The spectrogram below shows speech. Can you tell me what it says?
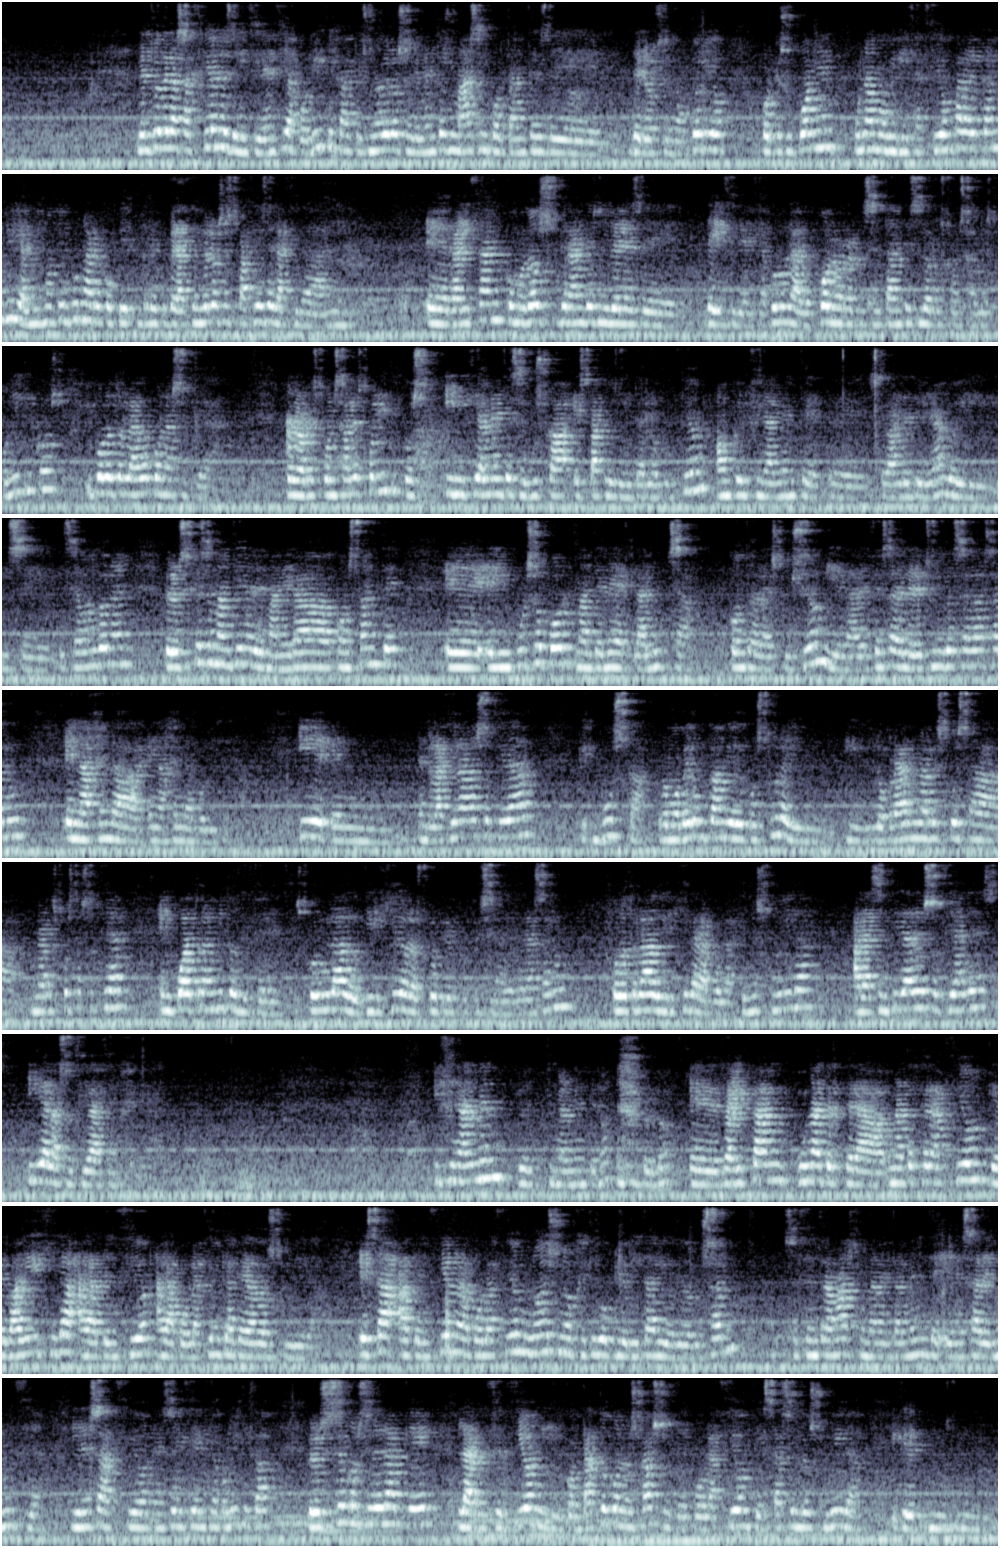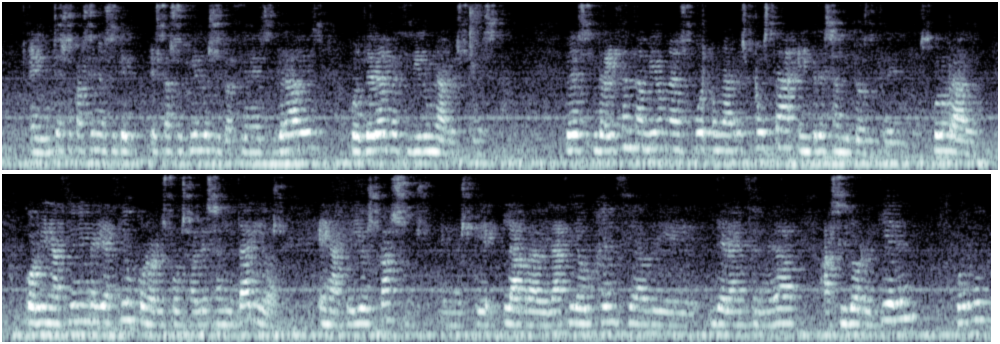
Dentro de las acciones de incidencia política, que es uno de los elementos más importantes del observatorio, porque suponen una movilización para el cambio y al mismo tiempo una recuperación de los espacios de la ciudadanía. Eh, realizan como dos grandes niveles de, incidencia. Por un lado, con los representantes y los responsables políticos y por otro lado, con la sociedad. Con los responsables políticos inicialmente se busca espacios de interlocución, aunque finalmente eh, se van deteriorando y, se, abandonan, pero sí que se mantiene de manera constante eh, el impulso por mantener la lucha contra la exclusión y la defensa del derecho universal a la salud en la agenda, en la agenda política. Y en, en relación a la sociedad que busca promover un cambio de postura y, lograr una respuesta, una respuesta social en cuatro ámbitos diferentes. Por un lado, dirigido a los propios profesionales de la salud, por otro lado, dirigido a la población excluida, a las entidades sociales y a la sociedad en general. Y finalmente, eh, finalmente ¿no? Perdón, eh, realizan una tercera, una tercera acción que va dirigida a la atención a la población que ha quedado excluida esa atención a la población no es un objetivo prioritario de Orusal, se centra más fundamentalmente en esa denuncia y en esa acción, en esa incidencia política, pero sí se considera que la recepción y el contacto con los casos de población que está siendo excluida y que mm, en muchas ocasiones sí que está sufriendo situaciones graves, pues debe recibir una respuesta. Entonces, realizan también una, una respuesta en tres ámbitos diferentes. Por un lado, coordinación y mediación con los responsables sanitarios en aquellos casos en los que la gravedad y la urgencia de, de la enfermedad así lo requieren, ¿de acuerdo?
